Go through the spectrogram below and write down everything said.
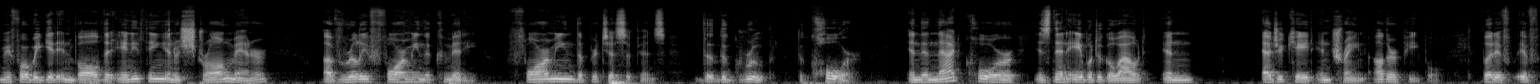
before we get involved in anything in a strong manner of really forming the committee, forming the participants, the, the group, the core. And then that core is then able to go out and educate and train other people. But if, if,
